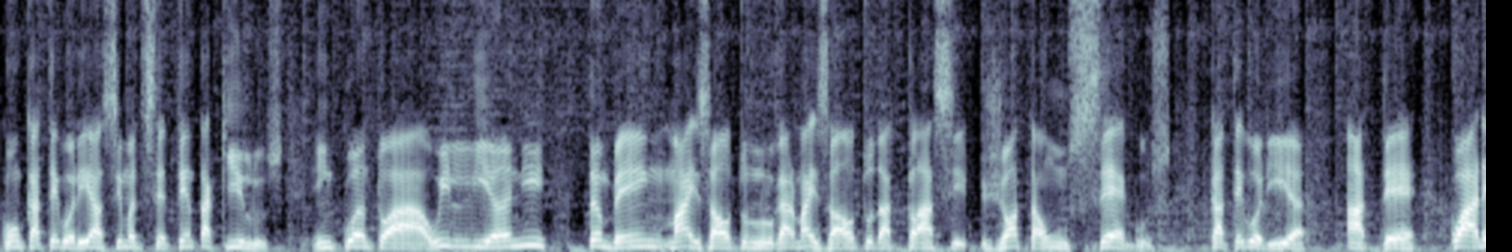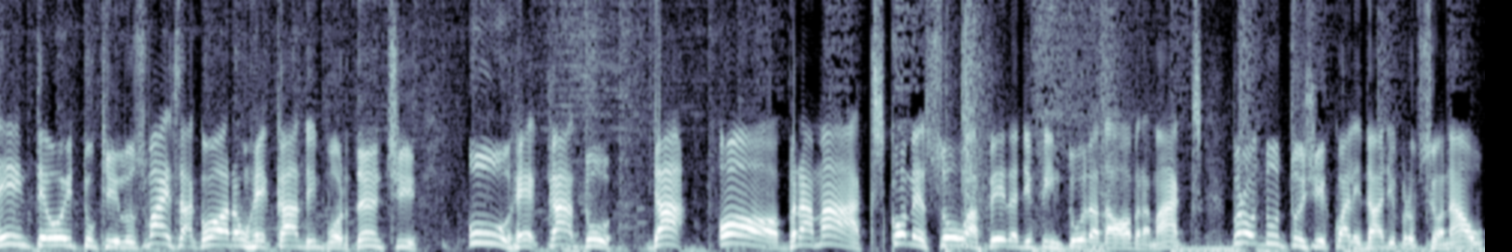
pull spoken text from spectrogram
com categoria acima de 70 quilos, enquanto a Williane também mais alto, no lugar mais alto da classe J1 cegos, categoria até 48 quilos. Mas agora um recado importante, o recado da Obra Max. Começou a feira de pintura da Obra Max. Produtos de qualidade profissional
